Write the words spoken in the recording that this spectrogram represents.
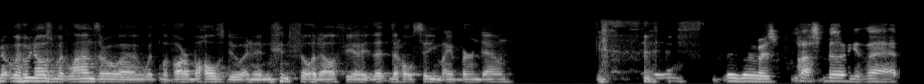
who knows what Lonzo, uh, what LaVar Ball's doing in, in Philadelphia? That, that whole city might burn down. There's always possibility of that.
